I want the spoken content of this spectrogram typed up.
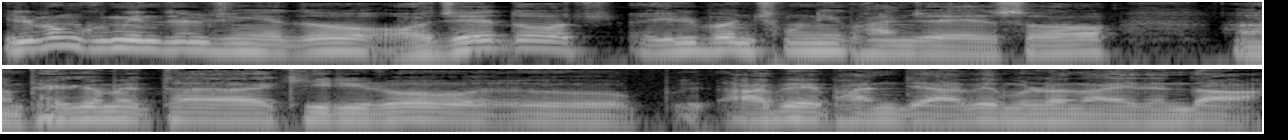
일본 국민들 중에도 어제도 일본 총리 관저에서 어, 100여 메타 길이로 어, 아베 반대, 아베 물러나야 된다.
